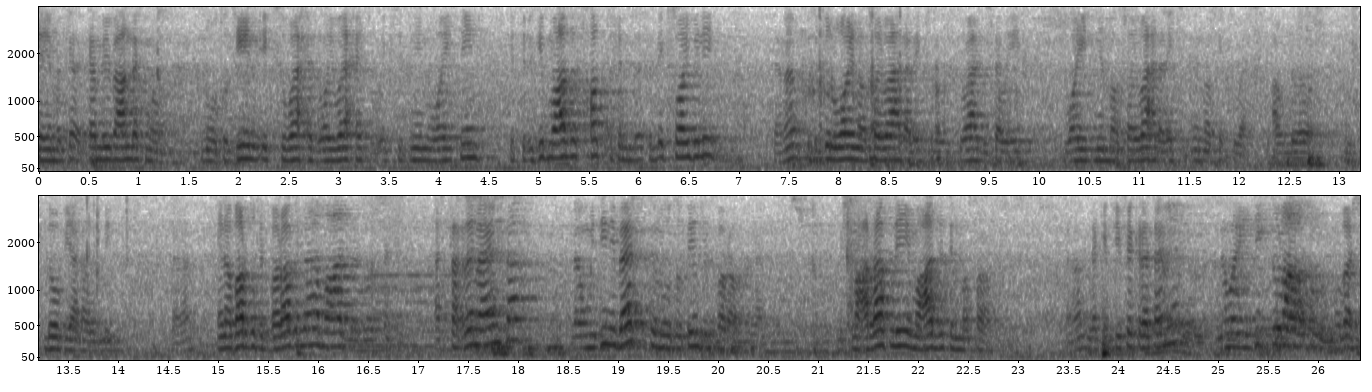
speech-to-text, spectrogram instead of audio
زي ما كا- كان بيبقى عندك نقطتين إكس واحد واي واحد واكس اثنين وواي اثنين كنت بتجيب معادلة خط في في ال xy plane تمام؟ كنت بتقول y ناقص y واحد على x ناقص واحد يساوي إيه؟ واي 2 ناقص واي واحد على إكس 2 ناقص إكس واحد. أو ال- السلوب يعني أو الميل. تمام؟ هنا برضو في الفراغ لها معادلة اللي هو الشكل. هستخدمها إمتى؟ لو مديني بس نقطتين في الفراغ يعني. مش معرف لي معادلة المسار. تمام؟ لكن في فكرة ثانية إن هو يديك دول على طول مباشر.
